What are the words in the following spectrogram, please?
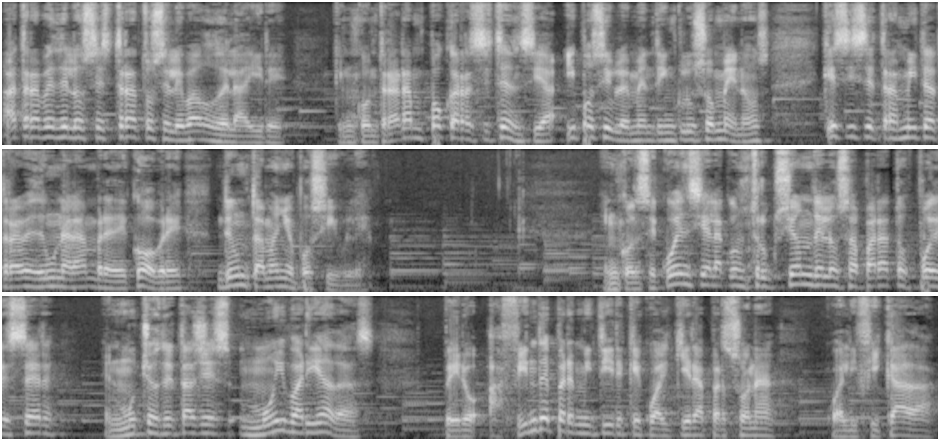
a través de los estratos elevados del aire, que encontrarán poca resistencia y posiblemente incluso menos que si se transmite a través de un alambre de cobre de un tamaño posible. En consecuencia, la construcción de los aparatos puede ser, en muchos detalles, muy variadas, pero a fin de permitir que cualquiera persona cualificada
